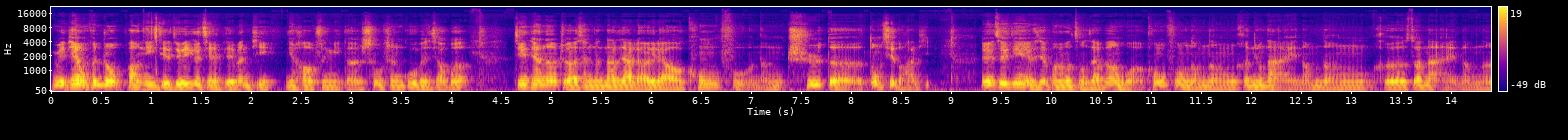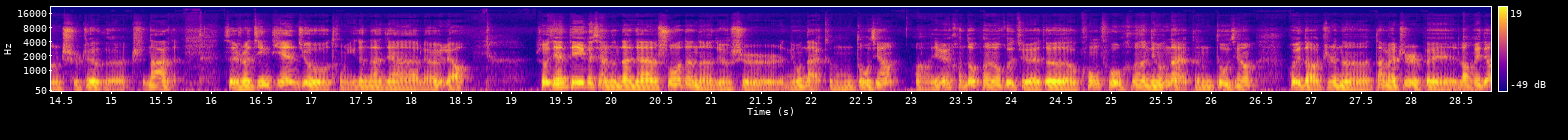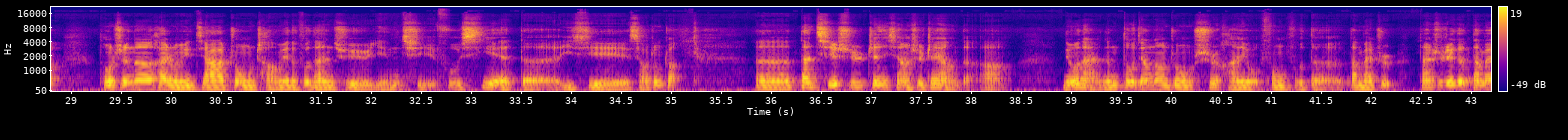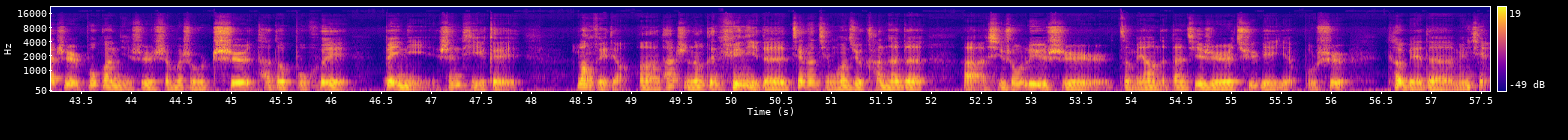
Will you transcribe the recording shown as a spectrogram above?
每天五分钟，帮你解决一个减肥问题。你好，我是你的瘦身顾问小博。今天呢，主要想跟大家聊一聊空腹能吃的东西的话题。因为最近有些朋友总在问我，空腹能不能喝牛奶，能不能喝酸奶，能不能吃这个吃那个。所以说今天就统一跟大家聊一聊。首先第一个想跟大家说的呢，就是牛奶跟豆浆啊，因为很多朋友会觉得空腹喝牛奶跟豆浆会导致呢蛋白质被浪费掉。同时呢，还容易加重肠胃的负担，去引起腹泻的一些小症状。呃，但其实真相是这样的啊，牛奶跟豆浆当中是含有丰富的蛋白质，但是这个蛋白质不管你是什么时候吃，它都不会被你身体给浪费掉啊，它只能根据你的健康情况去看它的啊吸收率是怎么样的，但其实区别也不是特别的明显。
